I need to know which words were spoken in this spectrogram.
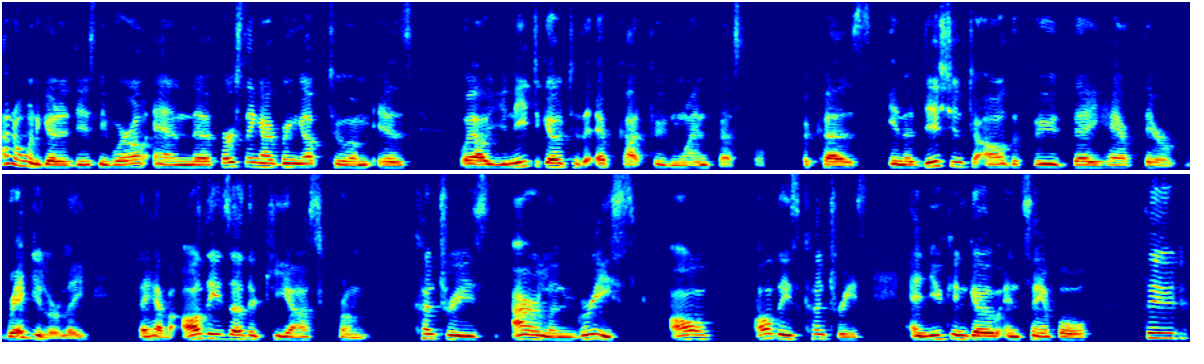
I don't want to go to Disney World. And the first thing I bring up to them is, well, you need to go to the Epcot Food and Wine Festival because, in addition to all the food they have there regularly, they have all these other kiosks from countries Ireland, Greece, all all these countries and you can go and sample food,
